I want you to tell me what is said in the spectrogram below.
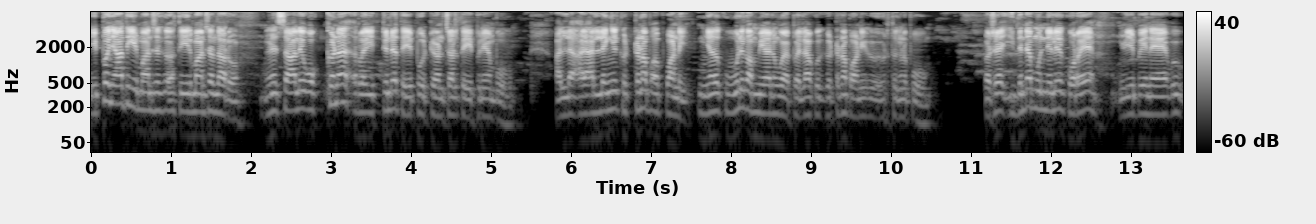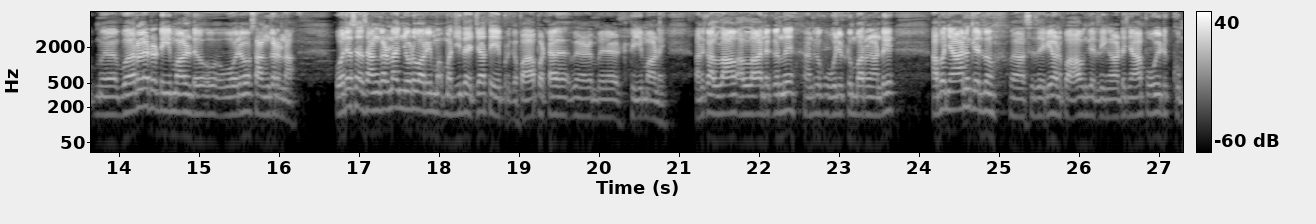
ഉം. ഇപ്പം ഞാൻ തീരുമാനിച്ച തീരുമാനിച്ചത് എന്താ പറയുക എന്ന് വെച്ചാൽ ഒക്കണ റേറ്റിന്റെ തേപ്പ് കിട്ടുകയാണെന്ന് വെച്ചാൽ തേപ്പിന് ഞാൻ പോകും. അല്ല അല്ലെങ്കിൽ കിട്ടണ പണി ഇനി അത് കൂലി കമ്മിയായാലും കുഴപ്പമില്ല. കിട്ടണ പണി എടുത്തിങ്ങനെ പോകും. പക്ഷേ ഇതിന്റെ മുന്നിൽ കുറേ ഈ പിന്നെ വേറെ ടീമുകളുണ്ട്. ഓരോ സംഘടന. ഓരോ സംഘടന എന്നോട് പറയും മജീദ് അച്ചാ തേപ്പ് എടുക്കുക. പാവപ്പെട്ട പിന്നെ ടീമാണ്. എനിക്ക് അള്ളാ അള്ളാഹിന്റെ നിന്ന് എനിക്ക് കൂലിട്ടും പറഞ്ഞാണ്ട്. അപ്പോൾ ഞാനും കരുതും ശരിയാണ് പാവം കരുതിങ്ങാണ്ട് ഞാൻ പോയി എടുക്കും.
